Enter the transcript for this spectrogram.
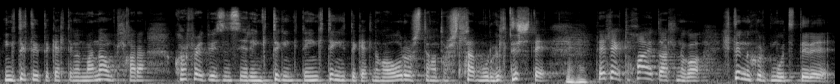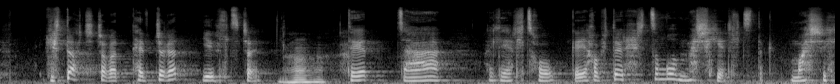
ингэдэг гэдэг гэл тэгээ манай хүн болохоор corporate business-ээр ингэдэг ингэдэг ингэдэг ингэдэг гэдэг нөгөө өөр өөртөө туршлагаар мөргөлдөн дээ. Тэгэл яг тухайн үед бол нөгөө хитэн нөхөрд мөд дээрээ гэрте очиж байгаа тавьж байгаад ярилцж байгаа. Тэгээд за хоёул ярилцах уу гэ яг битээр харьцангуй маш их ярилцдаг. Маш их.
